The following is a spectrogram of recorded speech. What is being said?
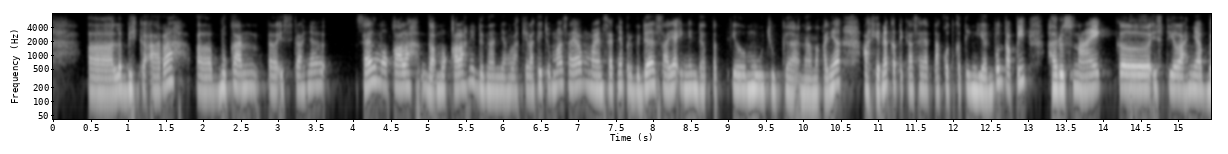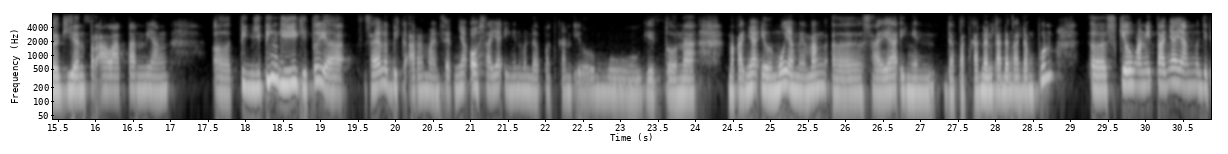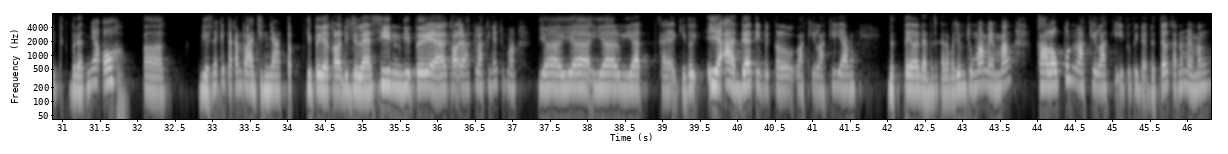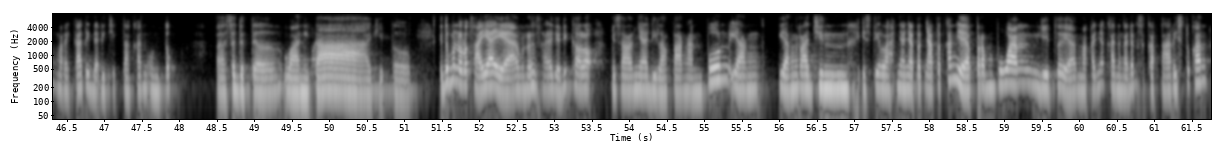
uh, lebih ke arah uh, bukan uh, istilahnya saya mau kalah nggak mau kalah nih dengan yang laki-laki cuma saya mindsetnya berbeda saya ingin dapat ilmu juga. Nah makanya akhirnya ketika saya takut ketinggian pun tapi harus naik ke istilahnya bagian peralatan yang uh, tinggi-tinggi gitu ya saya lebih ke arah mindsetnya oh saya ingin mendapatkan ilmu gitu. Nah makanya ilmu yang memang uh, saya ingin dapatkan. Dan kadang-kadang pun uh, skill wanitanya yang menjadi beratnya oh uh, biasanya kita kan rajin nyatet gitu ya kalau dijelasin gitu ya. Kalau laki-lakinya cuma ya ya ya lihat kayak gitu. Ya ada tipikal laki-laki yang detail dan segala macam. Cuma memang kalaupun laki-laki itu tidak detail karena memang mereka tidak diciptakan untuk uh, sedetail wanita gitu. Itu menurut saya ya, menurut saya. Jadi kalau misalnya di lapangan pun yang yang rajin istilahnya nyatet-nyatet kan ya perempuan gitu ya. Makanya kadang-kadang sekretaris tuh kan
